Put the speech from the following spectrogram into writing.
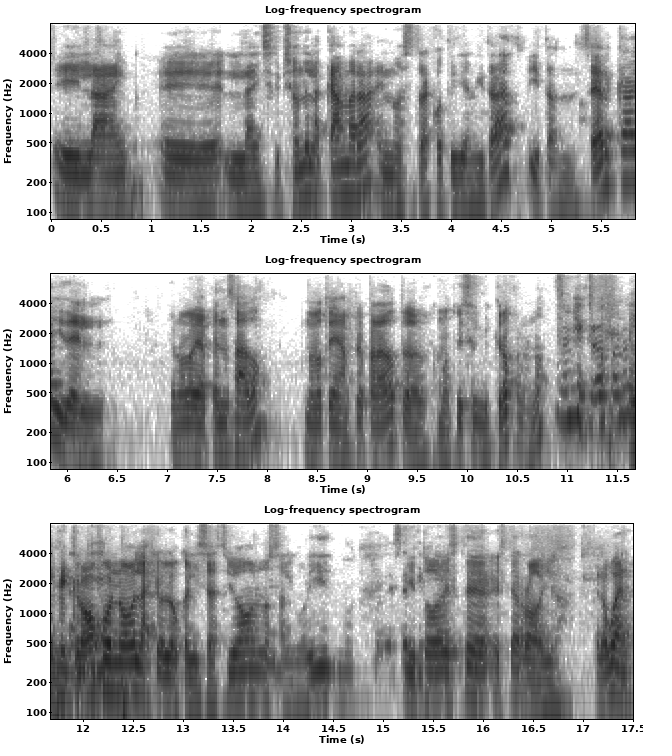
y la, eh, la inscripción de la cámara en nuestra cotidianidad y tan cerca y del, yo no lo había pensado, no lo tenían preparado, pero como tú dices, el micrófono, ¿no? El micrófono. El micrófono, la geolocalización, los algoritmos y todo este, este rollo. Pero bueno.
